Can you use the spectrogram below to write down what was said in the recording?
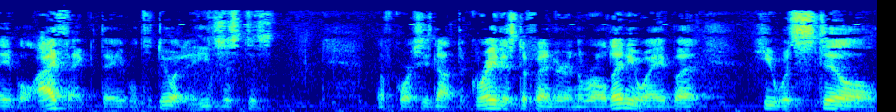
able. I think they're able to do it. He's just as, of course, he's not the greatest defender in the world anyway, but he was still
